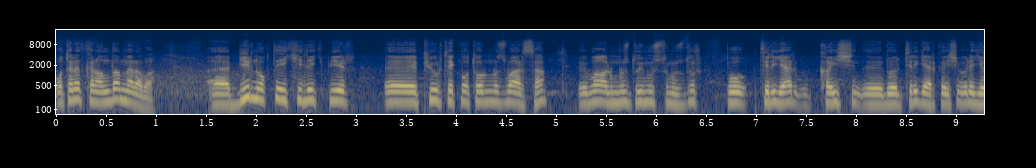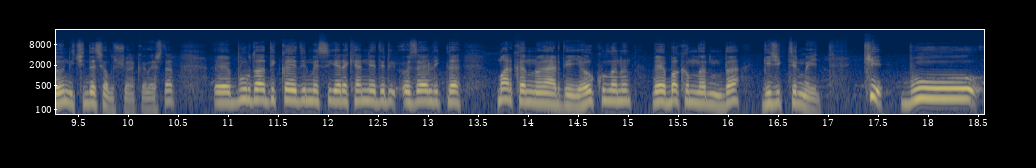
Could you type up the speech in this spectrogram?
Otonet kanalından merhaba. Ee, 1.2'lik bir e, motorunuz varsa e, malumunuz duymuşsunuzdur. Bu trigger kayışın e, böyle trigger kayışı böyle yağın içinde çalışıyor arkadaşlar. E, burada dikkat edilmesi gereken nedir? Özellikle markanın önerdiği yağı kullanın ve bakımlarını da geciktirmeyin. Ki bu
